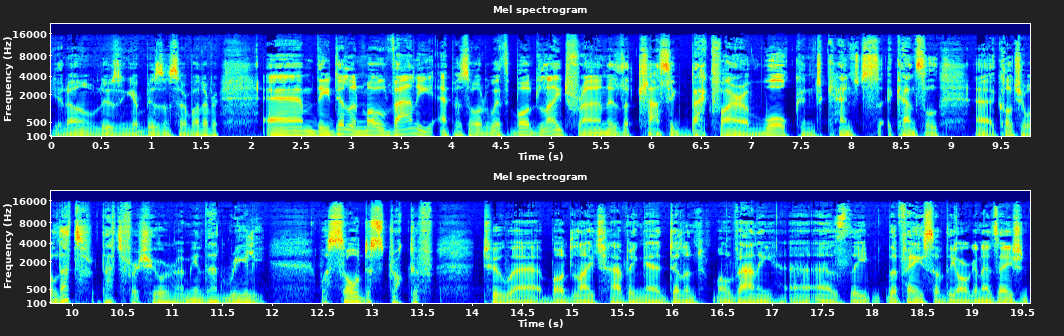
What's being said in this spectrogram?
you know, losing your business or whatever. Um, the Dylan Mulvaney episode with Bud Light, Fran, is a classic backfire of woke and cancel uh, culture. Well, that's that's for sure. I mean, that really was so destructive to uh, Bud Light having uh, Dylan Mulvaney uh, as the, the face of the organisation.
